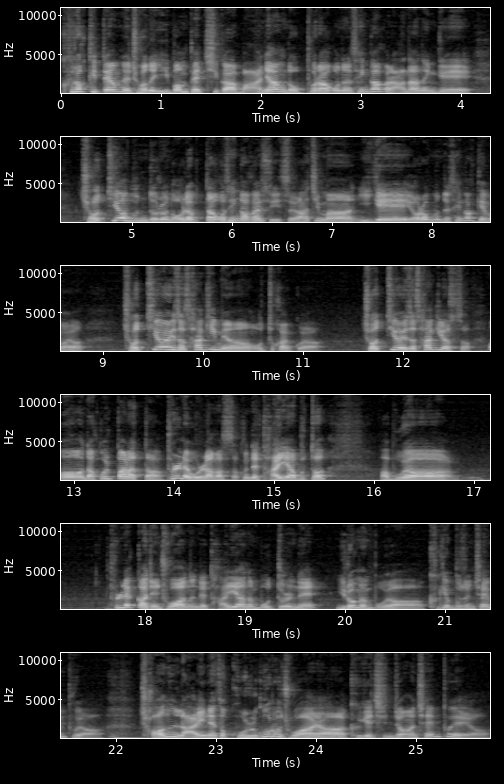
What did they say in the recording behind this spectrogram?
그렇기 때문에 저는 이번 패치가 마냥 너프라고는 생각을 안 하는 게 저 티어 분들은 어렵다고 생각할 수 있어요. 하지만 이게 여러분들 생각해봐요. 저 티어에서 사기면 어떡할 거야? 저 티어에서 사기였어. 어, 나 꿀 빨았다. 플레 올라갔어. 근데 다이아부터 아 뭐야? 플랫까진 좋았는데 다이아는 못 뚫네? 이러면 뭐야? 그게 무슨 챔프야? 전 라인에서 골고루 좋아야 그게 진정한 챔프예요.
